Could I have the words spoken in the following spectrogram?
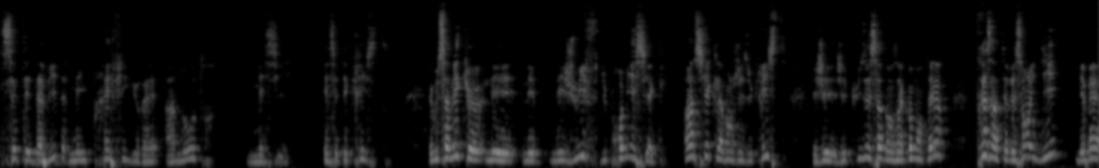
c'était David, mais il préfigurait un autre Messie. Et c'était Christ. Et vous savez que les, Juifs du premier siècle, un siècle avant Jésus-Christ, et j'ai puisé ça dans un commentaire très intéressant, il dit, il y avait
